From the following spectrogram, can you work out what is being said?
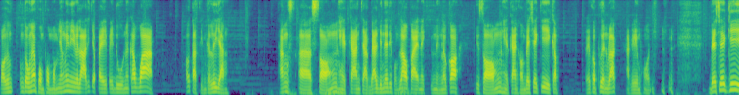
บอกตรงๆนะผมผมผมยังไม่มีเวลาที่จะไปไปดูนะครับว่าเขาตัดสินกันหรือยัง ทั้งอสองเหตุการณ์จากแบดบินเนอร์ที่ผมเล่าไปใน Q1 แล้วก็ อยู่สองเหตุการณ์ของเบเชกี้กับแล้วก็เพื่อนรักหักเหลี่ยมโหดเบเชกี้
